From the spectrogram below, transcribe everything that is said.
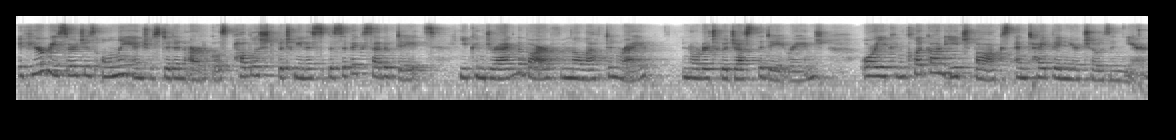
If your research is only interested in articles published between a specific set of dates, you can drag the bar from the left and right in order to adjust the date range, or you can click on each box and type in your chosen year.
